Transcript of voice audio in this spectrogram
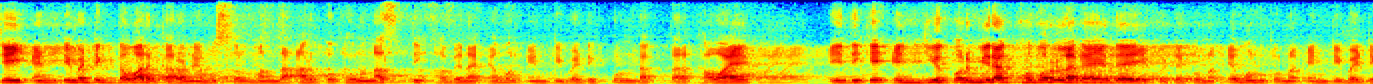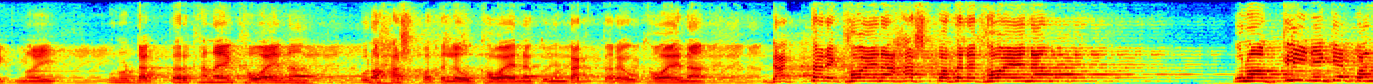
যেই অ্যান্টিবায়োটিক দেওয়ার কারণে মুসলমানরা আর কখনো নাস্তিক হবে না, এমন অ্যান্টিবায়োটিক কোন ডাক্তার খাওয়ায়? এইদিকে এনজিও কর্মীরা খবর লাগাই দেয়, ওইটা কোনো, এমন কোনো অ্যান্টিবায়োটিক নয়। কোনো ডাক্তারখানায় খাওয়ায় না, কোনো হাসপাতালেও খাওয়ায় না, কোনো ডাক্তারেও খাওয়ায় না। ডাক্তারে খাওয়ায় না, হাসপাতালে খাওয়ায় না। কোনো ক্লিনিকে পান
